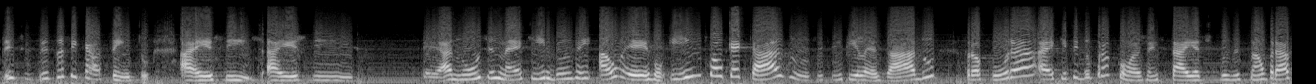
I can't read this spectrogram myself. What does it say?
precisa ficar atento a esses, a esses é, anúncios né, que induzem ao erro. E em qualquer caso, se sentir lesado, procura a equipe do PROCON. A gente está aí à disposição para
